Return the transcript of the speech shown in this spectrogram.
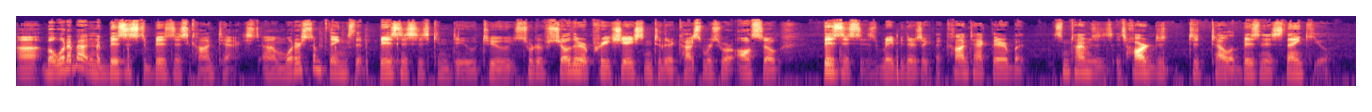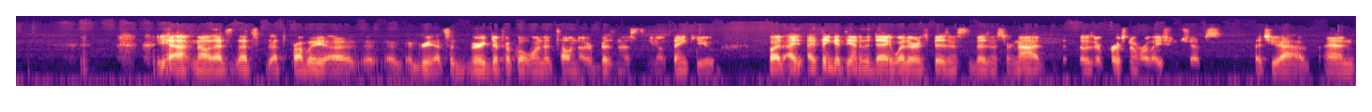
Uh, but what about in a business to business context? Um, what are some things that businesses can do to sort of show their appreciation to their customers who are also businesses? Maybe there's a, a contact there, but sometimes it's, it's hard to, to tell a business thank you. Yeah, no, that's that's that's probably a, agree. That's a very difficult one to tell another business, you know, thank you. But I, I think at the end of the day, whether it's business to business or not, those are personal relationships that you have, and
